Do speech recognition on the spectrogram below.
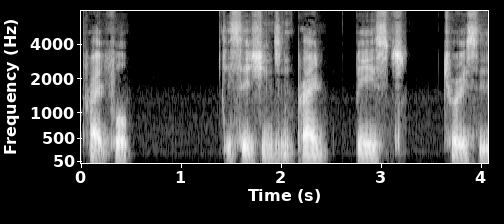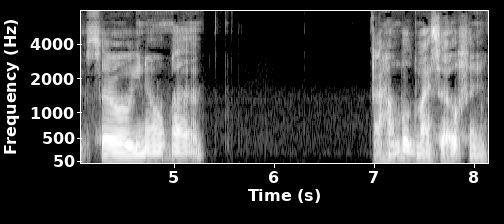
prideful decisions and pride based choices. So, you know, uh, I humbled myself and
